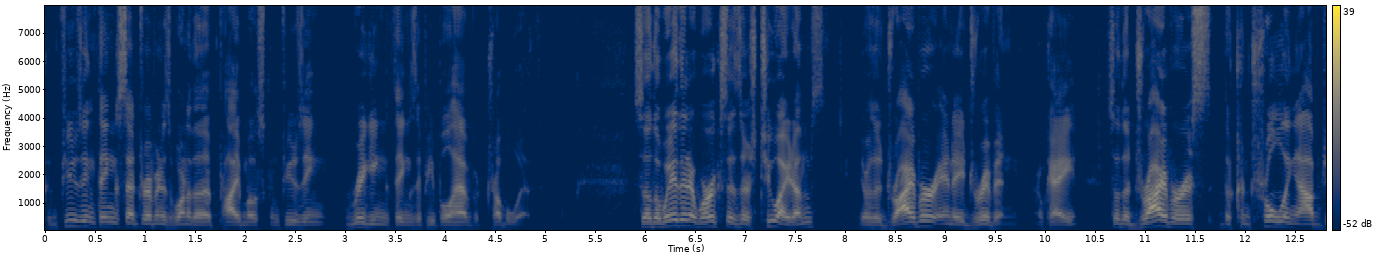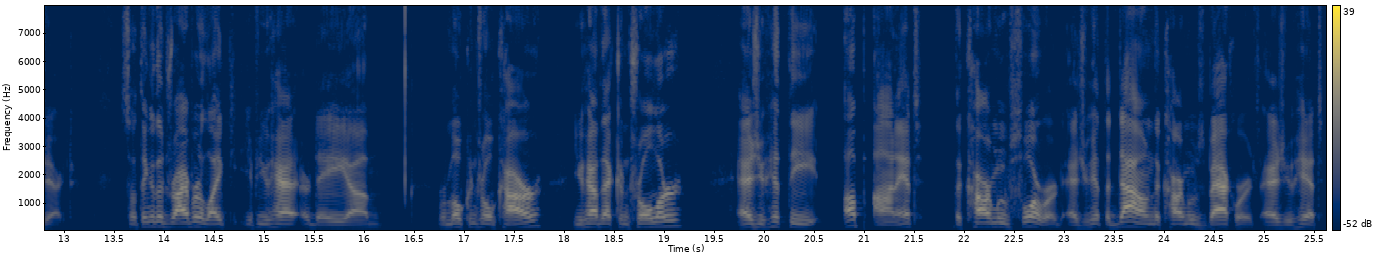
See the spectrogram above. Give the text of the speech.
confusing things. Set driven is one of the probably most confusing rigging things that people have trouble with. So the way that it works is there's two items. There's a driver and a driven, okay? So the driver is the controlling object. So think of the driver like if you had a um, remote control car, you have that controller, as you hit the up on it, the car moves forward. As you hit the down, the car moves backwards. As you hit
